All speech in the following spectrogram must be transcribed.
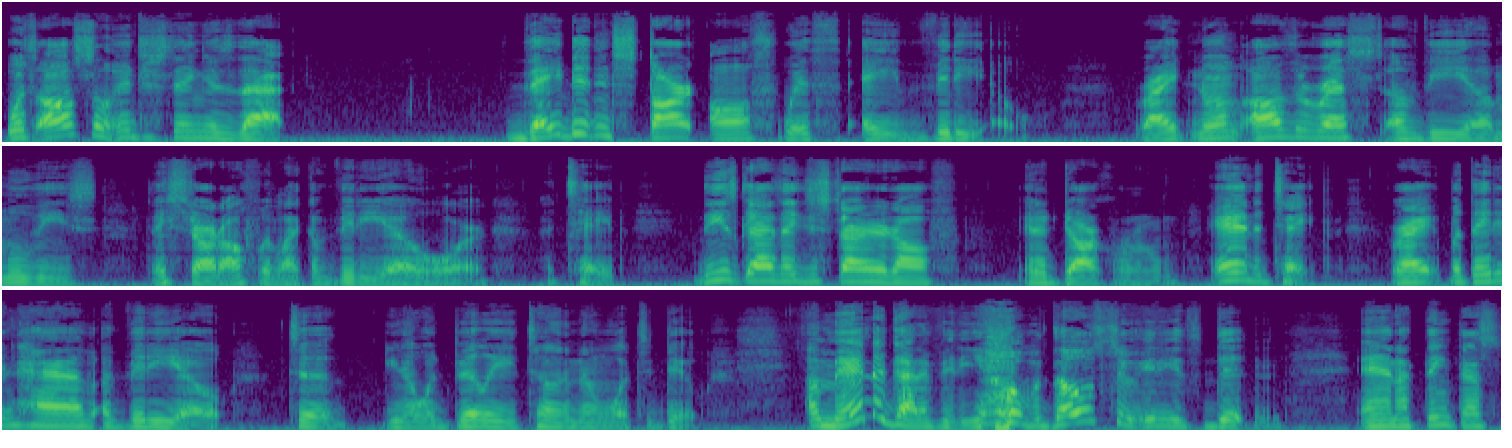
what's also interesting is that they didn't start off with a video, right? Norm, all the rest of the uh, movies they start off with like a video or a tape. These guys they just started off in a dark room and a tape, right? But they didn't have a video to, you know, with Billy telling them what to do. Amanda got a video, but those two idiots didn't. And I think that's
